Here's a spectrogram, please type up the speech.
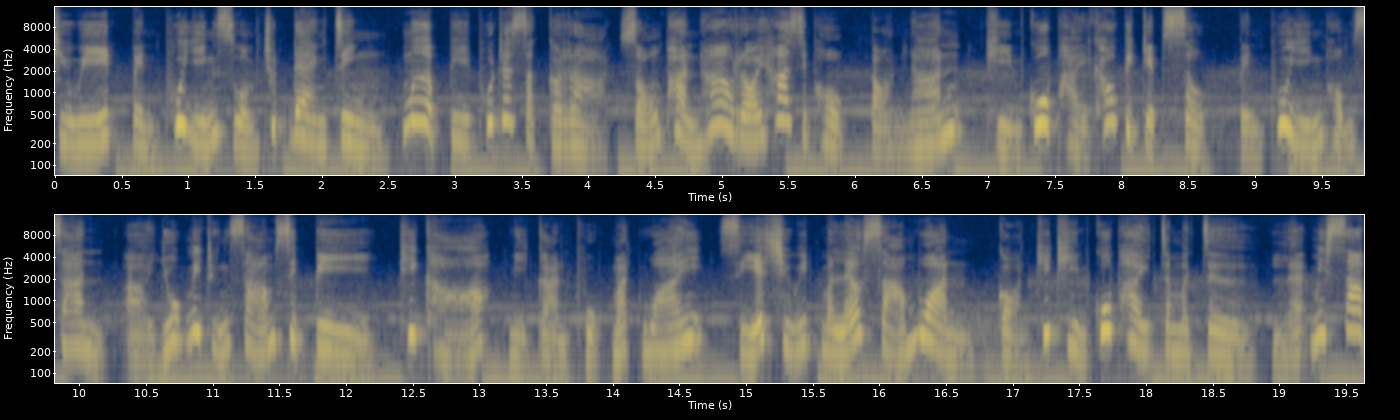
ชีวิตเป็นผู้หญิงสวมชุดแดงจริง เมื่อปีพุทธศักราช 2556 ตอนนั้น ทีมกู้ภัยเข้าไปเก็บศพเป็นผู้หญิงผมสั้น อายุไม่ถึง 30 ปี ที่ขามีการผูกมัดไว้ เสียชีวิตมาแล้ว 3 วัน ก่อนที่ทีมกู้ภัยจะมาเจอ และไม่ทราบ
